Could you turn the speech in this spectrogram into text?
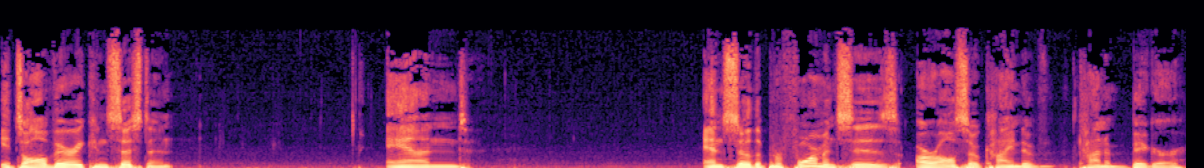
it's all very consistent and and so the performances are also kind of kind of bigger.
